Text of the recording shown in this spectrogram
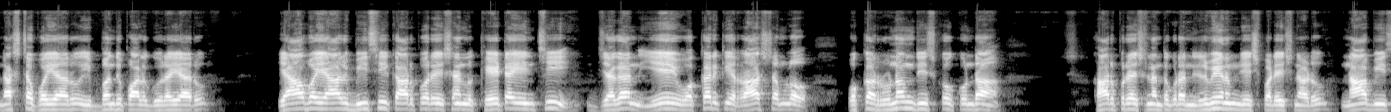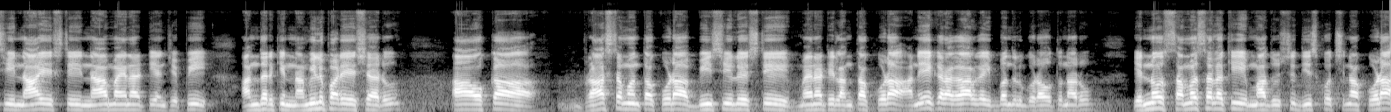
నష్టపోయారు ఇబ్బంది పాలు గురయ్యారు. యాభై ఆరు బీసీ కార్పొరేషన్లు కేటాయించి జగన్ ఏ ఒక్కరికి రాష్ట్రంలో ఒక్క రుణం తీసుకోకుండా కార్పొరేషన్ అంతా కూడా నిర్వీణం చేసి పడేసినాడు. నా బీసీ నా ఎస్టీ నా మైనార్టీ అని చెప్పి అందరికీ నమిలి పడేశారు. ఆ ఒక్క రాష్ట్రం అంతా కూడా బీసీలు ఎస్టీ మైనార్టీలు అంతా కూడా అనేక రకాలుగా ఇబ్బందులు గురవుతున్నారు. ఎన్నో సమస్యలకి మా దృష్టి తీసుకొచ్చినా కూడా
